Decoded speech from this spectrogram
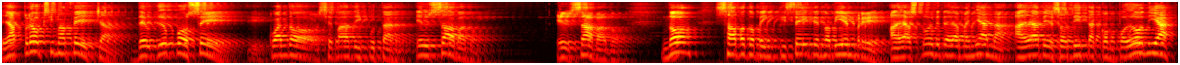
La próxima fecha del grupo C, ¿cuándo se va a disputar? El sábado. El sábado. No, sábado 26 de noviembre a las 9 de la mañana, Arabia Saudita con Polonia.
